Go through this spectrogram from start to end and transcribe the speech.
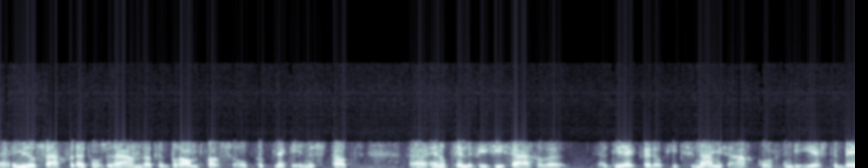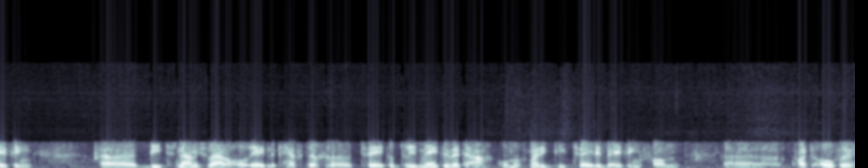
Uh, inmiddels zagen we vanuit ons raam dat er brand was op uh, plekken in de stad. Uh, en op televisie zagen we, uh, direct werden ook die tsunamis aangekondigd. En de eerste beving, uh, die tsunamis waren al redelijk heftig. Uh, twee tot drie meter werd aangekondigd. Maar die, die tweede beving van uh, kwart over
